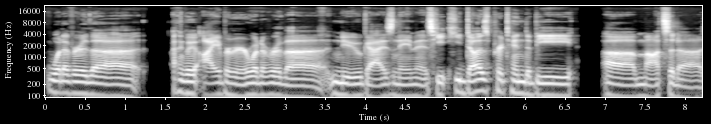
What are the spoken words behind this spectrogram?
whatever the I think like Aiber or whatever the new guy's name is, he he does pretend to be uh Matsuda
